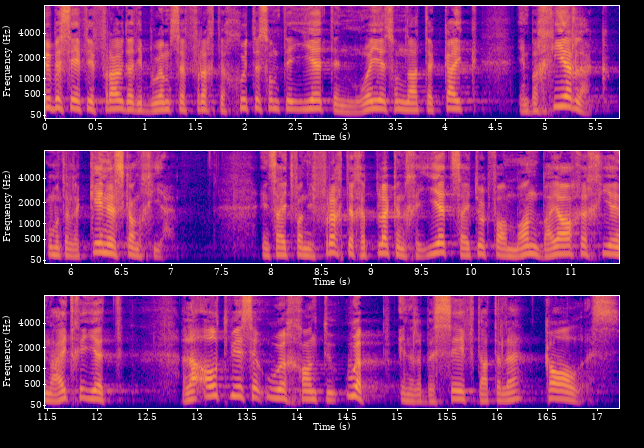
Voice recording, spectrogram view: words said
Toe besef die vrou dat die boom se vrugte goed is om te eet en mooi is om na te kyk en begeerlik omdat hulle kennis kan gee. En sy het van die vrugte gepluk en geëet. Sy het ook vir 'n man by haar gegee en hy het geëet. Hulle albei se oë gaan toe oop en hulle besef dat hulle kaal is.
